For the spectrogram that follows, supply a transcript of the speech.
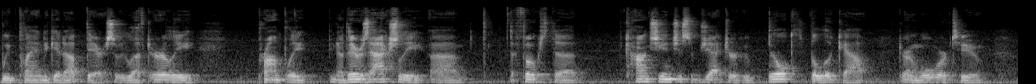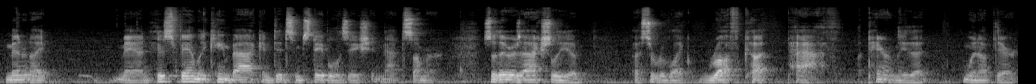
We planned to get up there. So we left early, promptly. You know, there was actually um, the folks, the conscientious objector who built the lookout during World War II, Mennonite man. His family came back and did some stabilization that summer. So there was actually a, a sort of like rough cut path, apparently, that went up there.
